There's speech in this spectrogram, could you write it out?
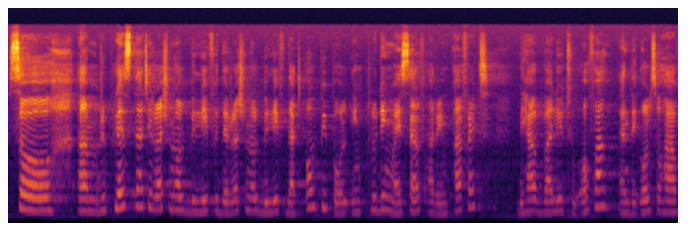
So, um, replace that irrational belief with the rational belief that all people, including myself, are imperfect. They have value to offer, and they also have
